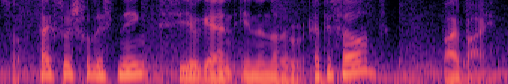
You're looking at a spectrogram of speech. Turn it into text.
So thanks so much for listening. See you again in another episode. Bye bye.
